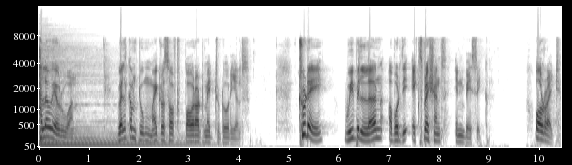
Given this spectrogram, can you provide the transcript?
Hello everyone. Welcome to Microsoft Power Automate tutorials. Today we will learn about the expressions in BASIC. Alright,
